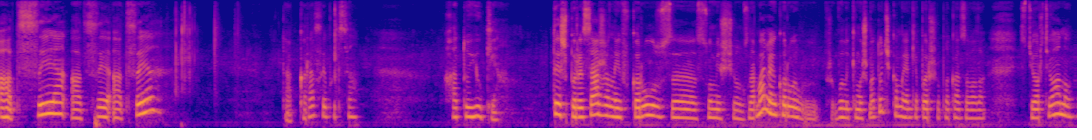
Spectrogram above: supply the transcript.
А це, а це, а це. Так, кора сипеться. Хатуюки. Теж пересаджений в кору з е, сумішю з нормальною корою, великими шматочками, як я першу показувала стюартіану.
